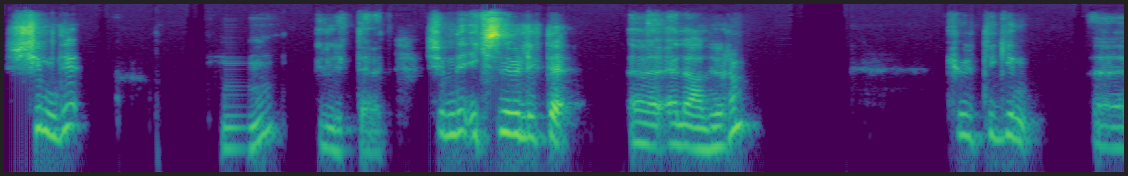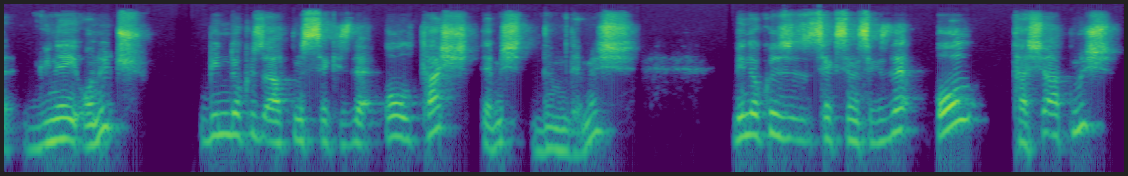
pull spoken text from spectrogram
Şimdi birlikte evet. Şimdi ikisini birlikte e, ele alıyorum. Kültigin e, Güney 13 1968'de ol taş demiş, dım demiş. 1988'de ol taşı atmış,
